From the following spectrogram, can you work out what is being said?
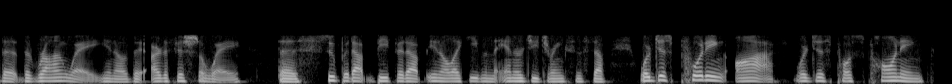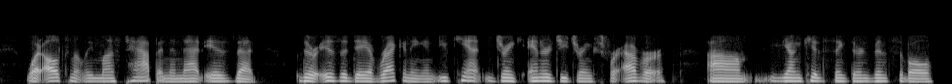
the the wrong way, you know, the artificial way, the soup it up, beef it up, you know, like even the energy drinks and stuff, we're just putting off, we're just postponing what ultimately must happen, and that is that there is a day of reckoning, and you can't drink energy drinks forever. Um, young kids think they're invincible.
